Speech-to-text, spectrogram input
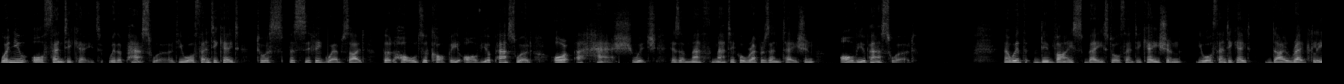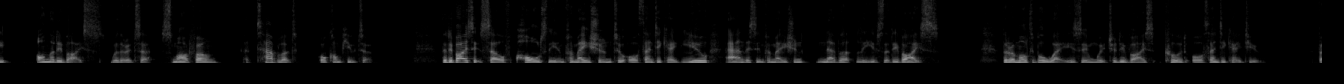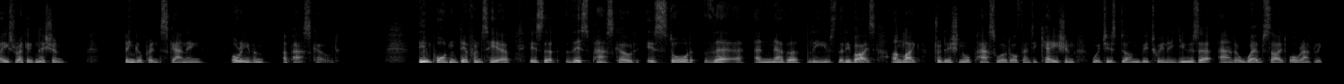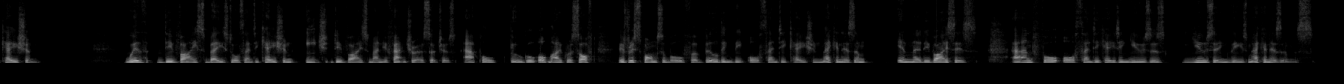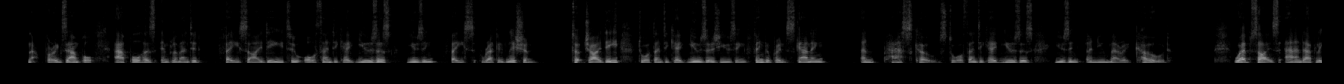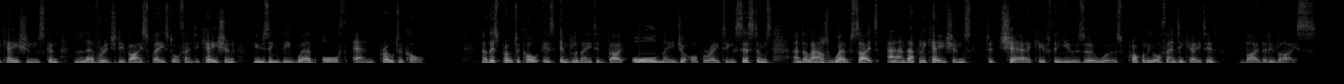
When you authenticate with a password, you authenticate to a specific website that holds a copy of your password, or a hash, which is a mathematical representation of your password. Now, with device based authentication, you authenticate directly on the device, whether it's a smartphone, a tablet, or computer. The device itself holds the information to authenticate you, and this information never leaves the device. There are multiple ways in which a device could authenticate you face recognition, fingerprint scanning, or even a passcode. The important difference here is that this passcode is stored there and never leaves the device, unlike traditional password authentication, which is done between a user and a website or application. With device-based authentication, each device manufacturer, such as Apple, Google or Microsoft, is responsible for building the authentication mechanism in their devices and for authenticating users using these mechanisms. Now, for example, Apple has implemented Face ID to authenticate users using face recognition, Touch ID to authenticate users using fingerprint scanning, and passcodes to authenticate users using a numeric code. Websites and applications can leverage device-based authentication using the WebAuthn protocol. Now, this protocol is implemented by all major operating systems and allows websites and applications to check if the user was properly authenticated by the device.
